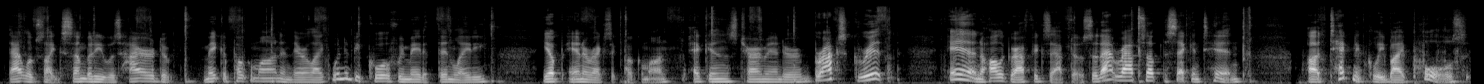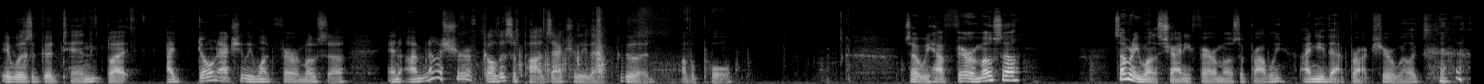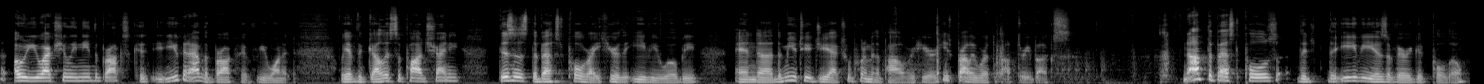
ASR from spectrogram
That looks like somebody was hired to make a Pokemon and they're like, wouldn't it be cool if we made a thin lady? Yep, anorexic Pokemon. Ekans, Charmander, Brock's Grit, and holographic Zapdos. So that wraps up the second tin. Uh, technically, by pulls, it was a good tin, but I don't actually want Pheromosa, and I'm not sure if Golisopod's actually that good of a pull. So we have Pheromosa. Somebody wants shiny Pheromosa, probably. I need that Brock, sure, Willix. oh, you actually need the Brocks? You can have the Brock if you want it. We have the Golisopod shiny. This is the best pull right here, the Eevee will be. And uh, the Mewtwo GX, we'll put him in the pile over here. He's probably worth about three bucks. Not the best pulls. The, the Eevee is a very good pull, though.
